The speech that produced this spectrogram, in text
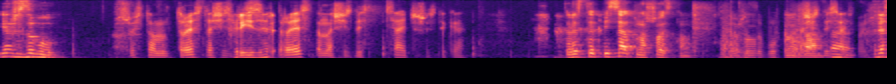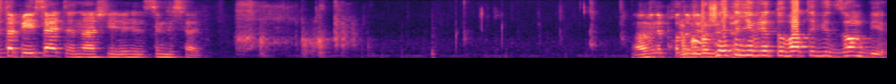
Я вже забув. Щось там 360, Фрізер. 300 на 60 чи щось таке. 350 на щось там. Я вже забув. Пам'ятаю. 60 Так, бачу. 350 на ші- 70. Але вони походу. Треба виключили. жителів врятувати від зомбі.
